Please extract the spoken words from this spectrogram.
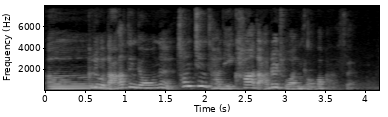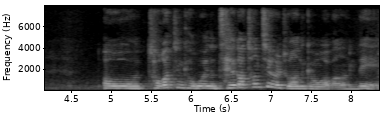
아 그리고 나 같은 경우는 천칭 자리가 나를 좋아하는 경우가 많았어요. 어, 저 같은 경우에는 제가 천칭을 좋아하는 경우가 많은데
